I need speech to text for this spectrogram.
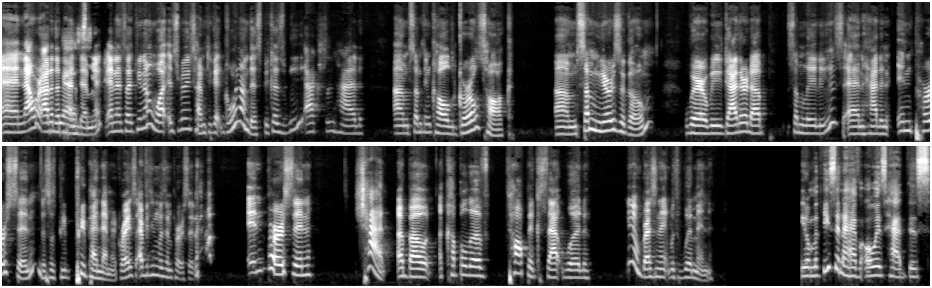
And now we're out of the yes. pandemic, and it's like, you know what? It's really time to get going on this because we actually had um, something called Girl Talk um, some years ago where we gathered up some ladies and had an in person, this was pre pandemic, right? So everything was in person, in person chat about a couple of topics that would, you know, resonate with women you know, Mathis and I have always had this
